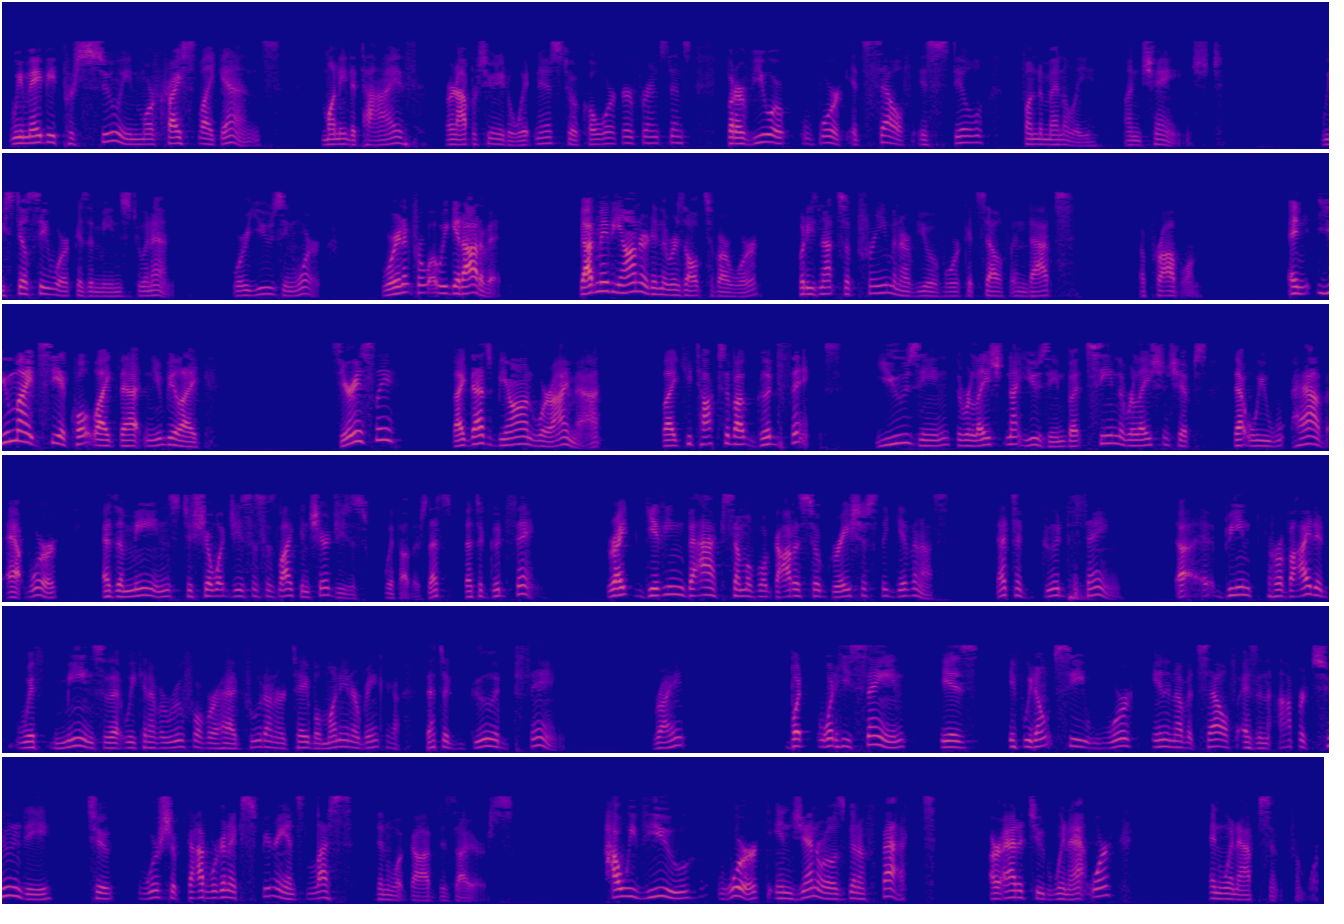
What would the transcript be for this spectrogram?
We may be pursuing more Christ like ends, money to tithe, or an opportunity to witness to a coworker, for instance, but our view of work itself is still fundamentally unchanged. We still see work as a means to an end. We're using work. We're in it for what we get out of it. God may be honored in the results of our work, but He's not supreme in our view of work itself, and that's a problem. And you might see a quote like that, and you'd be like, seriously? Like, that's beyond where I'm at. Like, he talks about good things, using the relation, not using, but seeing the relationships that we have at work as a means to show what Jesus is like and share Jesus with others. That's, that's a good thing right? Giving back some of what God has so graciously given us. That's a good thing. Uh, being provided with means so that we can have a roof over our head, food on our table, money in our bank account. That's a good thing, right? But what he's saying is if we don't see work in and of itself as an opportunity to worship God, we're going to experience less than what God desires. How we view work in general is going to affect our attitude when at work and when absent from work.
